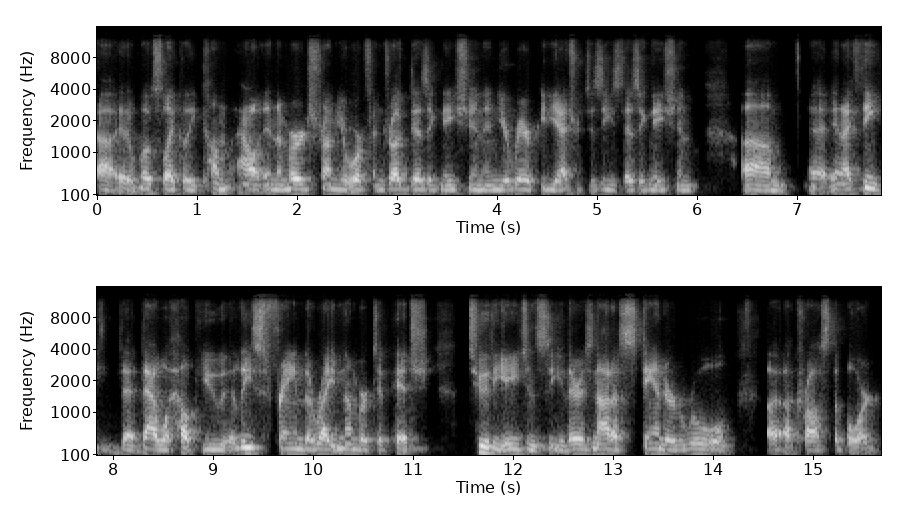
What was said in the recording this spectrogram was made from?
Uh, it'll most likely come out and emerge from your orphan drug designation and your rare pediatric disease designation. Um, and I think that that will help you at least frame the right number to pitch to the agency. There is not a standard rule uh, across the board.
